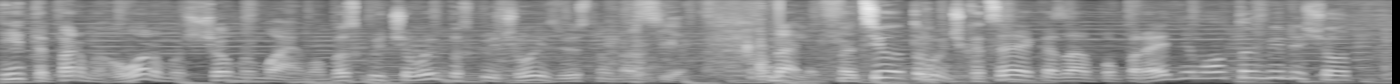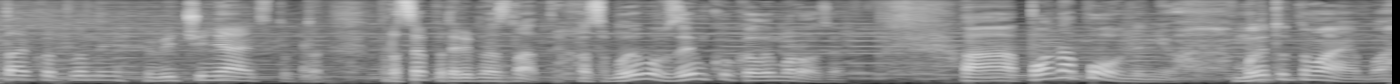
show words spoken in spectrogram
І тепер ми говоримо, що ми маємо. Безключовий, безключовий, звісно, у нас є. Далі, ці от ручки, це я казав в попередньому автомобілі, що от так от вони відчиняються. Тобто про це потрібно знати, особливо взимку, коли морози. А по наповненню ми тут маємо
